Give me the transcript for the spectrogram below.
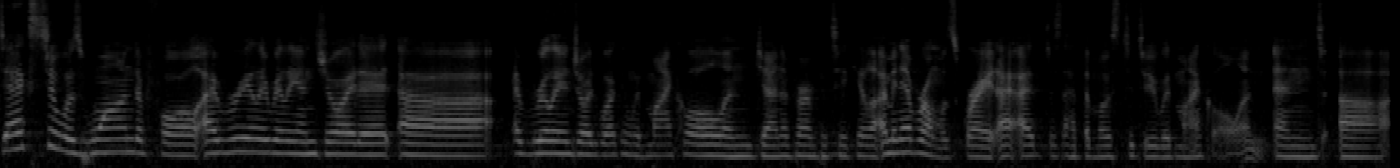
Dexter was wonderful. I really, really enjoyed it. Uh, I really enjoyed working with Michael and Jennifer in particular. I mean, everyone was great. I, I just had the most to do with Michael, and and uh,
